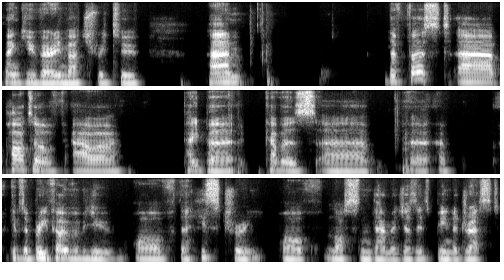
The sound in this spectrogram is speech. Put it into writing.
Thank you very much, Ritu. Um, the first uh, part of our paper covers, uh, uh, gives a brief overview of the history of loss and damage as it's been addressed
